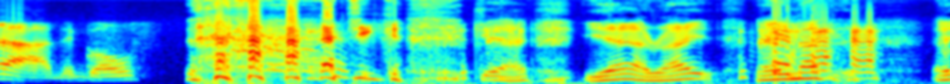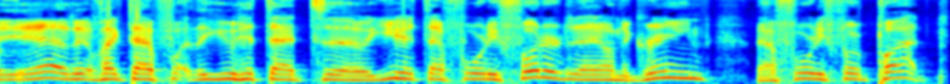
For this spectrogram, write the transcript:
Ah, the golf. yeah, yeah, right. Uh, yeah, like that. You hit that. Uh, you hit that forty footer today on the green. That forty foot putt,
